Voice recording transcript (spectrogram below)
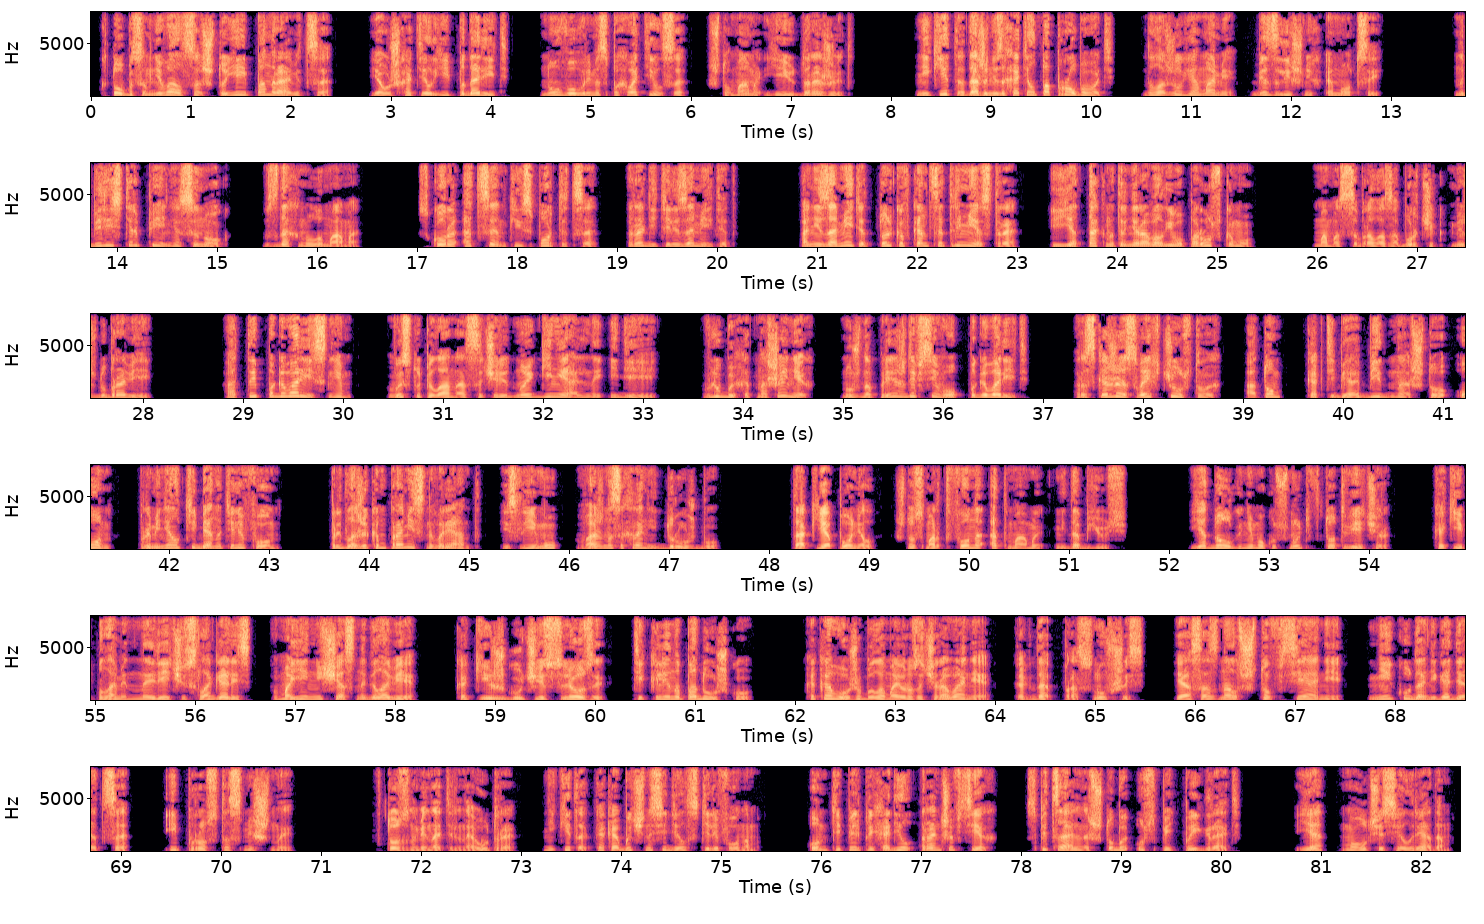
Кто бы сомневался, что ей понравится. Я уж хотел ей подарить, но вовремя спохватился, что мама ею дорожит. Никита даже не захотел попробовать, доложил я маме без лишних эмоций. Наберись терпения, сынок, вздохнула мама. Скоро оценки испортятся, родители заметят. Они заметят только в конце триместра, и я так натренировал его по-русскому. Мама собрала заборчик между бровей. А ты поговори с ним, выступила она с очередной гениальной идеей. В любых отношениях нужно прежде всего поговорить. Расскажи о своих чувствах, о том, как тебе обидно, что он променял тебя на телефон. Предложи компромиссный вариант, если ему важно сохранить дружбу. Так я понял, что смартфона от мамы не добьюсь. Я долго не мог уснуть в тот вечер. Какие пламенные речи слагались в моей несчастной голове, какие жгучие слезы текли на подушку. Каково же было мое разочарование, когда, проснувшись, я осознал, что все они никуда не годятся и просто смешны. В то знаменательное утро Никита, как обычно, сидел с телефоном. Он теперь приходил раньше всех, специально, чтобы успеть поиграть. Я молча сел рядом.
